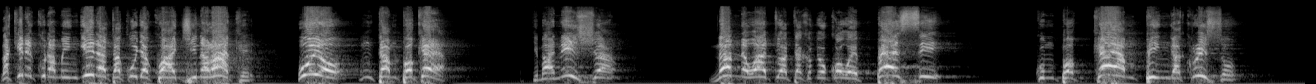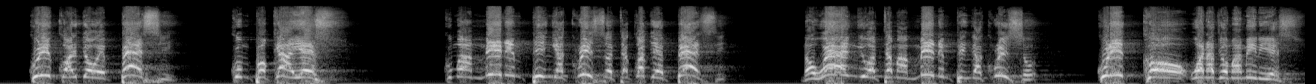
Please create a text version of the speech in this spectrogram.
lakini kuna mwingine atakuja kwa jina lake huyo mtampokea. Akimaanisha namna watu watakavyokuwa wepesi kumpokea mpinga kristo kuliko alivyo wepesi kumpokea yesu. Kumwamini mpinga kristo itakuwa vyepesi na wengi watamwamini mpinga kristo kuliko wanavyomwamini yesu.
